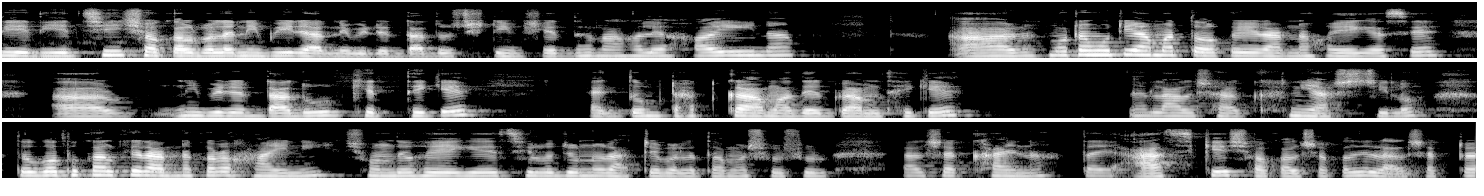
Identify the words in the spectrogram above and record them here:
দিয়ে দিয়েছি। সকালবেলা নিবিড় আর নিবিড়ের দাদুর ডিম সেদ্ধ না হলে হয়ই না। আর মোটামুটি আমার তরকারি রান্না হয়ে গেছে। আর নিবিড়ের দাদুর ক্ষেত থেকে একদম টাটকা আমাদের গ্রাম থেকে লাল শাক নিয়ে আসছিল। তো গতকালকে রান্না করা হয়নি। সন্ধে হয়ে গিয়েছিল, জন্য রাত্রেবেলা তো আমার শ্বশুর লাল শাক খায় না। তাই আজকে সকাল সকালে লাল শাকটা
